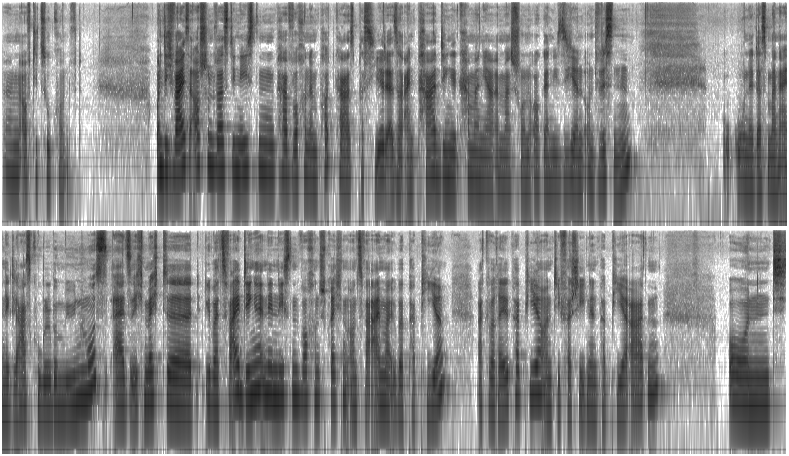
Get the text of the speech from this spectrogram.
ähm, auf die Zukunft. Und ich weiß auch schon, was die nächsten paar Wochen im Podcast passiert. Also ein paar Dinge kann man ja immer schon organisieren und wissen, ohne dass man eine Glaskugel bemühen muss. Also ich möchte über zwei Dinge in den nächsten Wochen sprechen, und zwar einmal über Papier, Aquarellpapier und die verschiedenen Papierarten. Und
